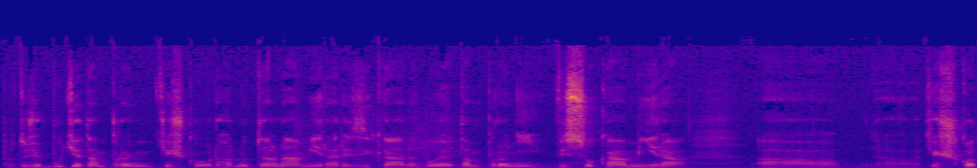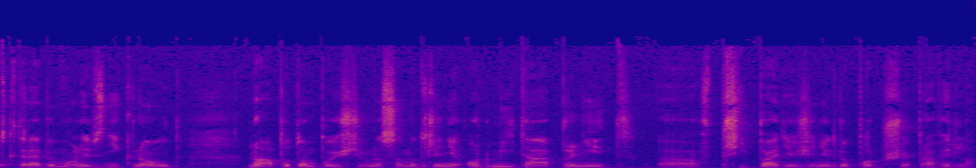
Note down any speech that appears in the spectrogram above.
protože buď je tam pro ní těžko odhadnutelná míra rizika, nebo je tam pro ní vysoká míra těch škod, které by mohly vzniknout. No a potom pojišťovna samozřejmě odmítá plnit v případě, že někdo porušuje pravidla.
